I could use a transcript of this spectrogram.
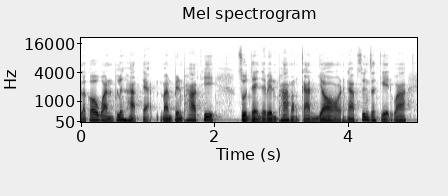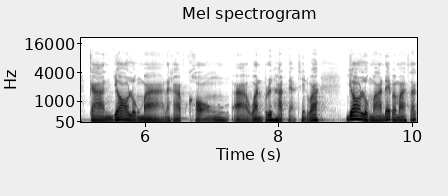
แล้วก็วันพฤหัสเนี่ยมันเป็นภาพที่ส่วนใหญ่จะเป็นภาพของการย่อนะครับ ซึ่งสังเกตว่าการย่อลงมานะครับของอวันพฤหัสเนี่ยเห็นว่าย่อลงมาได้ประมาณสัก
